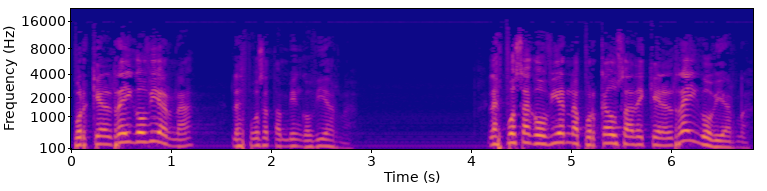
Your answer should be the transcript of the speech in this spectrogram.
Porque el rey gobierna, la esposa también gobierna. La esposa gobierna por causa de que el rey gobierna.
